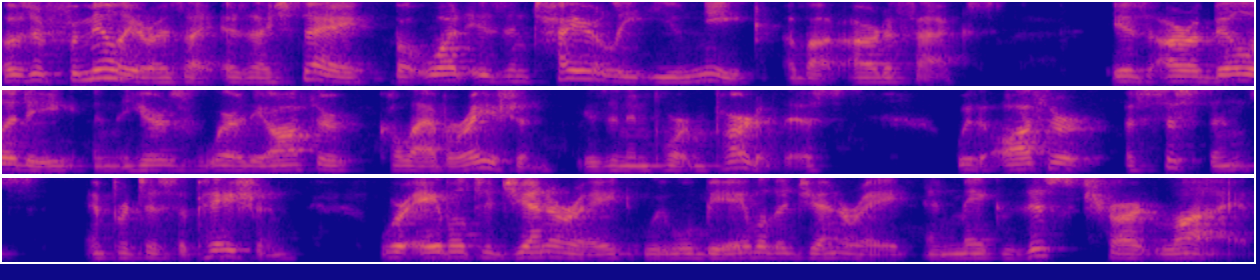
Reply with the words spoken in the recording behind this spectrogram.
those are familiar as I as I say, but what is entirely unique about artifacts is our ability, and here's where the author collaboration is an important part of this, with author assistance and participation, we're able to generate, we will be able to generate and make this chart live,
